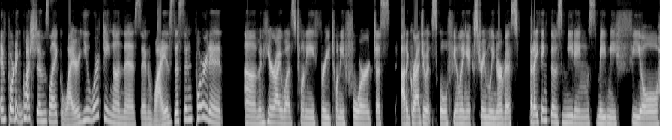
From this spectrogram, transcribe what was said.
important questions like, why are you working on this? And why is this important? Um, and here I was 23, 24, just out of graduate school feeling extremely nervous. But I think those meetings made me feel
